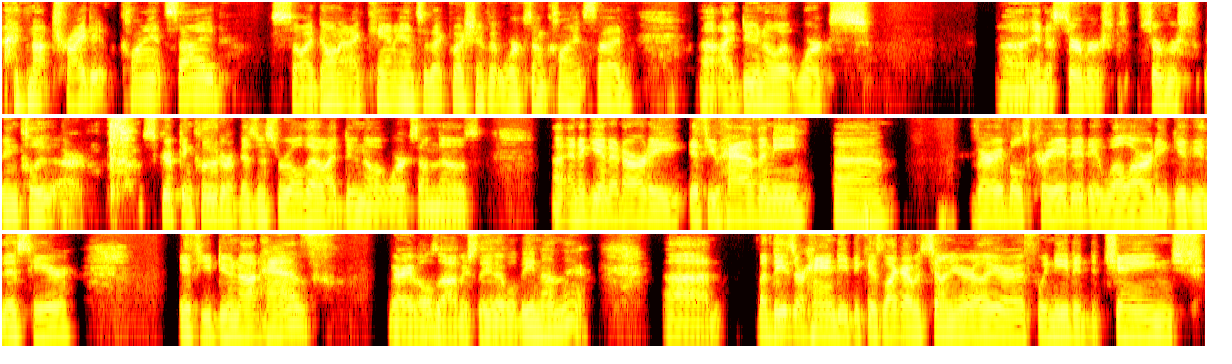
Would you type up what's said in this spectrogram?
I've not tried it client side, so I don't I can't answer that question if it works on client side. Uh, I do know it works uh, in a server server include or script include or a business rule though. I do know it works on those. Uh, and again, it already if you have any uh, variables created, it will already give you this here. If you do not have variables, obviously there will be none there. Uh, but these are handy because, like I was telling you earlier, if we needed to change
